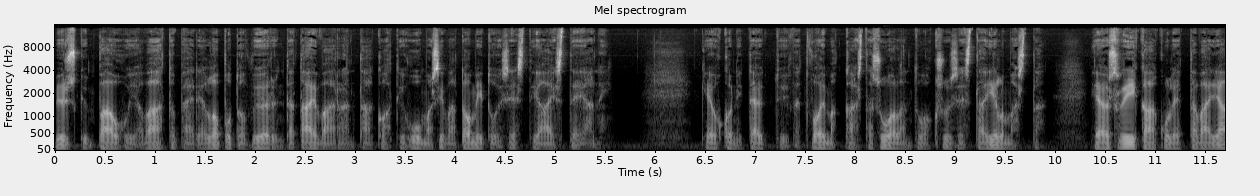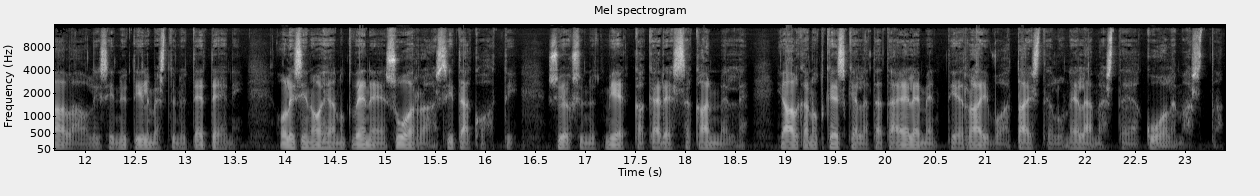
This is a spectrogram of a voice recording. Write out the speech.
Myrskyn pauhu ja vaahtopäiden loputon vyöryntä taivaanrantaa kohti huumasivat omituisesti aistejani. Keuhkoni täyttyivät voimakkaasta suolantuoksuisesta ilmasta, ja jos riikaa kuljettava jaala olisi nyt ilmestynyt eteeni, olisin ohjannut veneen suoraan sitä kohti, syöksynyt miekka kädessä kannelle ja alkanut keskellä tätä elementtien raivoa taistelun elämästä ja kuolemasta.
